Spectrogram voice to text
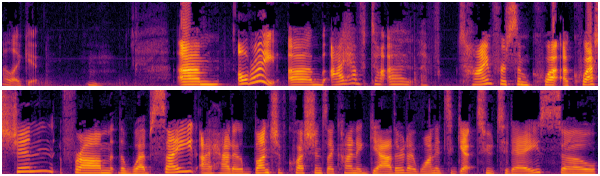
I like it. Hmm. um, all right um, i have t- uh, time for some que- a question from the website. I had a bunch of questions I kind of gathered I wanted to get to today. So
